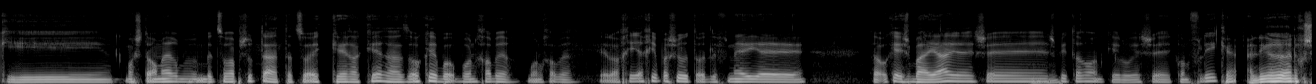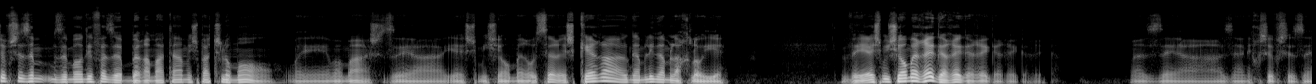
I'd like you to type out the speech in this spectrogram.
כי כמו שאתה אומר בצורה פשוטה, אתה צועק קרע קרע, אז אוקיי, בוא, בוא נחבר, בוא נחבר. כאילו, הכי הכי פשוט, עוד לפני... אה, אוקיי, יש בעיה, יש, אה, יש פתרון, כאילו, יש אה, קונפליקט. כן, אני, אני חושב שזה מאוד יפה, זה ברמת המשפט שלמה, ממש. זה, יש מי שאומר, בסדר, יש קרע, גם לי, גם לך לא יהיה. ויש מי שאומר, רגע, רגע, רגע, רגע, רגע. אז זה, זה אני חושב שזה...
